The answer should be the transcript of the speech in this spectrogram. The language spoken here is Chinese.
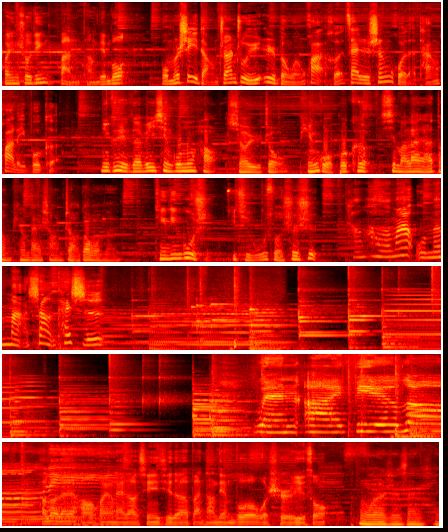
欢迎收听半糖电波。我们是一档专注于日本文化和在日生活的谈话类播客。你可以在微信公众号、小宇宙、苹果播客、喜马拉雅等平台上找到我们，听听故事，一起无所事事。躺好了吗？我们马上开始。When I feel lonely. Hello，大家好，欢迎来到新一期的半糖电波，我是玉松我是三岁，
